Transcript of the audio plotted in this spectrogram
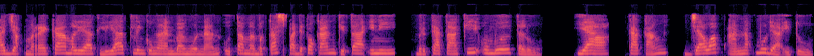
ajak mereka melihat-lihat lingkungan bangunan utama bekas padepokan kita ini, berkata Ki Umbul Telu. Ya, Kakang, jawab anak muda itu.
